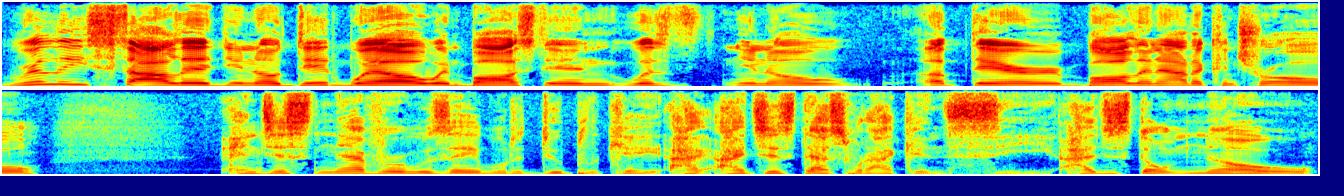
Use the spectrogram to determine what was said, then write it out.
really solid, you know, did well in Boston, was, you know, up there balling out of control and just never was able to duplicate. I, I just that's what I can see. I just don't know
